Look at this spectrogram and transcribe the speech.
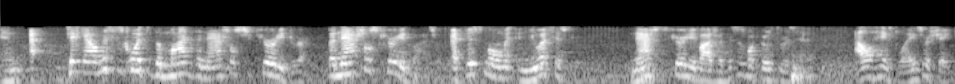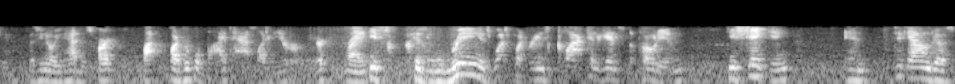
And uh, Dick Allen, this is going through the mind of the National Security Director, the National Security Advisor. At this moment in U.S. history, National Security Advisor, this is what goes through his head. Al Haig's legs are shaking because, you know, he had this heart bi- quadruple bypass like a year earlier. Right. He's, his ring, his West Point ring's clacking against the podium. He's shaking. And Dick Allen goes,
